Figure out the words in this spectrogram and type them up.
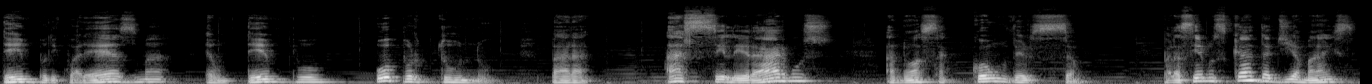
Tempo de Quaresma é um tempo oportuno para acelerarmos a nossa conversão, para sermos cada dia mais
